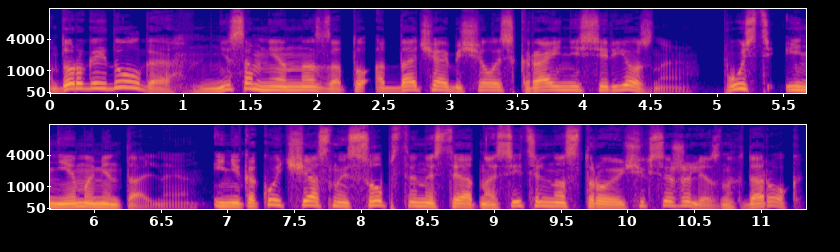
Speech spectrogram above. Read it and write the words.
Дорого и долго, несомненно, зато отдача обещалась крайне серьезная пусть и не моментальная, и никакой частной собственности относительно строящихся железных дорог.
